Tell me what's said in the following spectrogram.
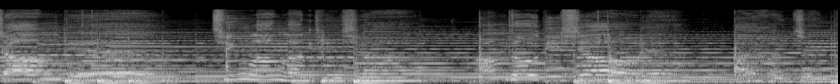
上边。晴朗蓝天下，昂头的笑脸，爱很简单。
